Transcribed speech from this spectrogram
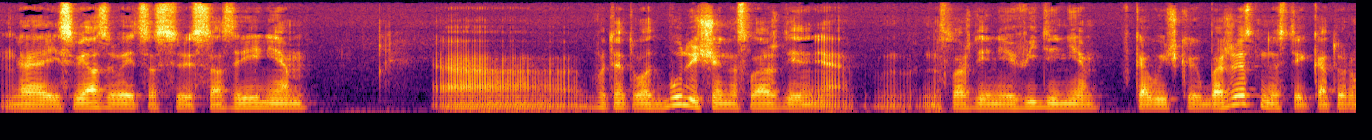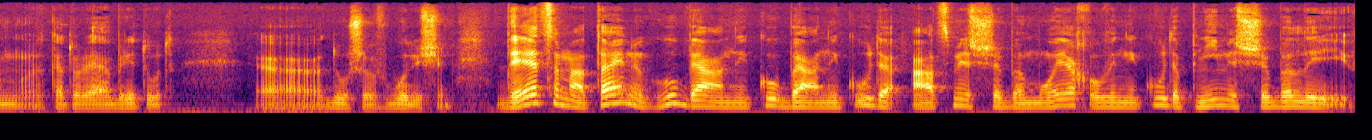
и связывается с, со зрением вот это вот будущее наслаждение, наслаждение видением в кавычках божественности, которым, которые обретут – Э, души в будущем. Децама тайну губяны кубяны куда ацмис шебемоях увеникуда пнимис шебелеев.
